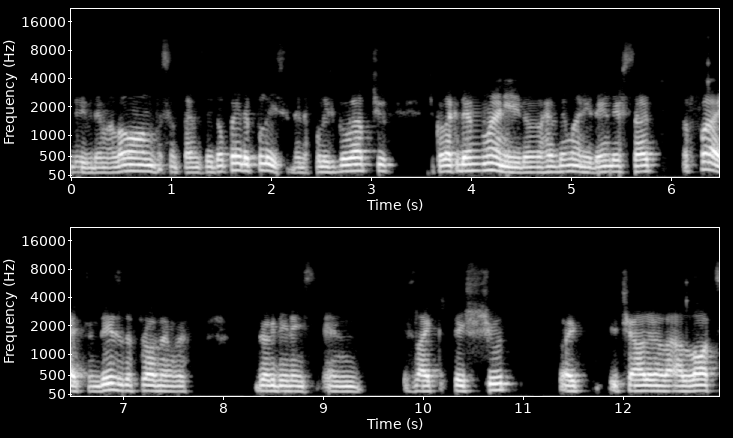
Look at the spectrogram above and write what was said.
leave them alone, but sometimes they don't pay the police. And then the police go up to, to collect their money. They don't have the money. Then they start a fight. And this is the problem with drug dealing. And it's like they shoot like each other a lot.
